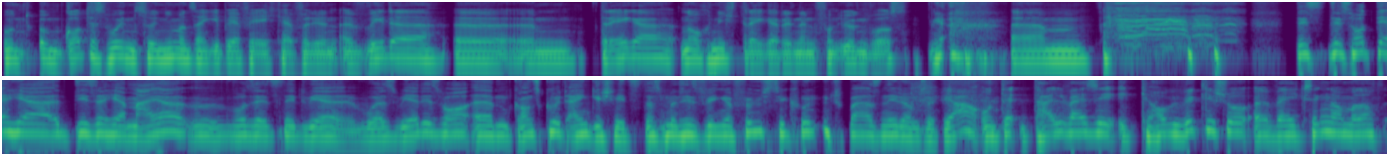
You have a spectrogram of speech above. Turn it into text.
und um Gottes Willen soll niemand seine Gebärfähigkeit verlieren. Äh, weder äh, ähm, Träger noch Nichtträgerinnen von irgendwas. Ja. Ähm, Das, das hat der Herr, dieser Herr Meier, wo sie jetzt nicht wer, weiß, wer das war, ähm, ganz gut eingeschätzt, dass man deswegen einen 5 Sekunden Spaß nicht haben soll. ja, und te teilweise ich- habe ich wirklich schon, äh, welche gesehen haben, mir gedacht,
